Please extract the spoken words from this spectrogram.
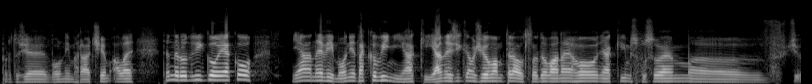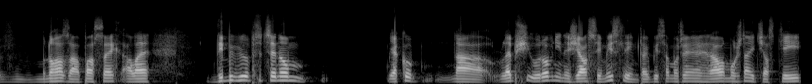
protože je volným hráčem, ale ten Rodrigo jako, já nevím, on je takový nějaký. Já neříkám, že ho mám teda odsledovaného nějakým způsobem uh, v, v mnoha zápasech, ale kdyby byl přece jenom jako na lepší úrovni, než já si myslím, tak by samozřejmě hrál možná i častěji.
